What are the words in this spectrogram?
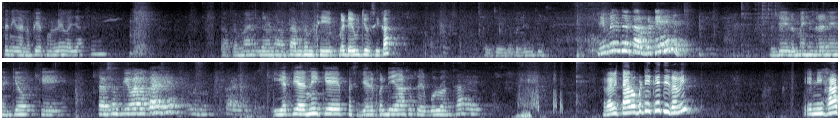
શનિવારનો કેકમાં લેવા જશે. તો આપણે મહેન્દ્રના ધામધૂમથી બર્થડે ઉજવશે કા? તો જોઈ લો બર્થડે ઉજવશે. મહેન્દ્ર, તાર બર્થડે હે ને? તો જોઈ લો, મહેન્દ્રને એને કહો કે તાર શું કહેવાનું કહે છે? એ અત્યારે નહીં કે પછી જ્યારે બર્થડે આવશે ત્યારે બોલવાનું થાય. રવિ, તારો બર્થડે કહી દી રવિ? એની સાત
